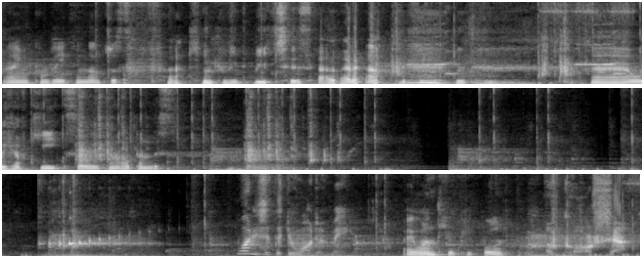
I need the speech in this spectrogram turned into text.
I'm completely not just fucking with bitches all around. uh, we have key, so we can open this. What is it that you want of me? I want you people. Of course, sir.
